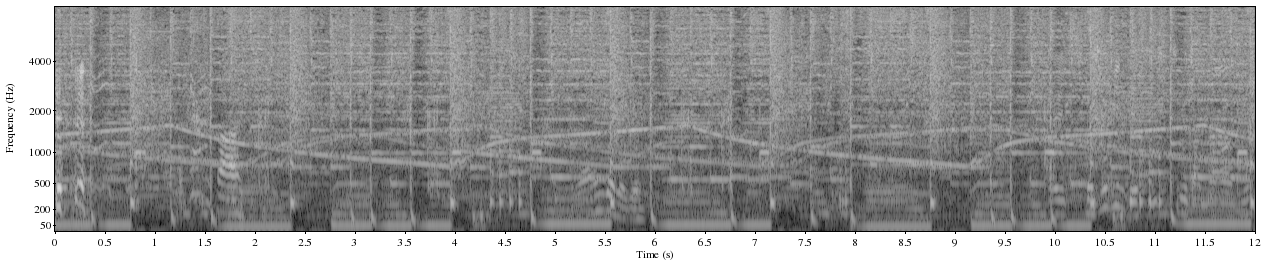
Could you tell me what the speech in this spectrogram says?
아 거의 저속인데 30km 날라가네.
